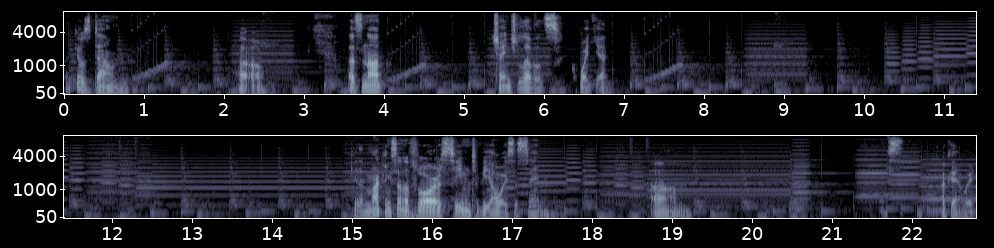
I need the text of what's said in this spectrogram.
That goes down. Uh-oh. Let's not change levels quite yet. Okay, the markings on the floor seem to be always the same. Um, Okay, wait.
